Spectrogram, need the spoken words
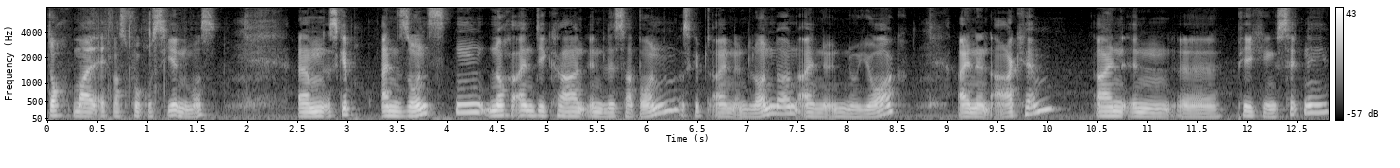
doch mal etwas fokussieren muss. Ähm, es gibt ansonsten noch einen Dekan in Lissabon, es gibt einen in London, einen in New York, einen in Arkham, einen in äh, Peking, Sydney,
